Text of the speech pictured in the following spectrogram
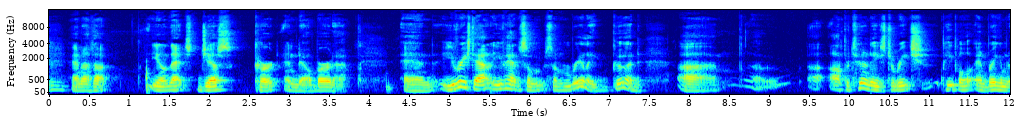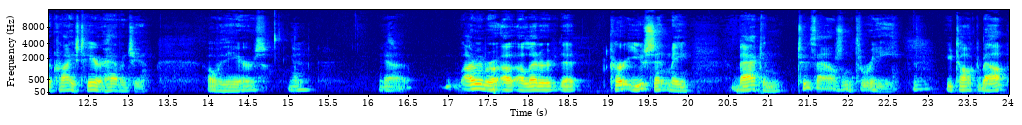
Mm-hmm. And I thought, you know, that's just Kurt and Delberta. And you've reached out, and you've had some, some really good uh, uh, opportunities to reach people and bring them to Christ here, haven't you, over the years? Yeah. Yeah. I remember a, a letter that Kurt, you sent me back in 2003. You talked about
